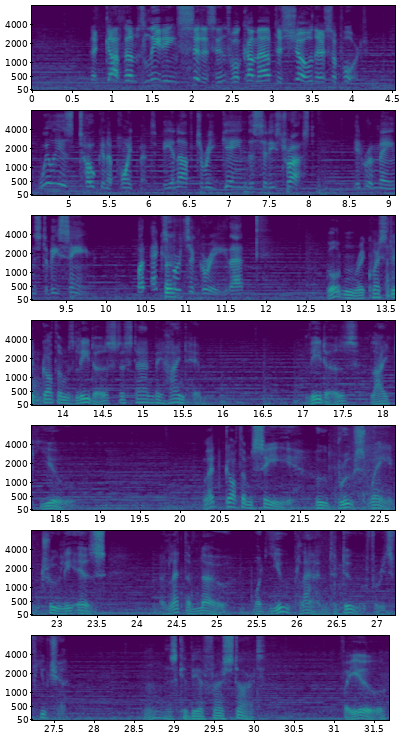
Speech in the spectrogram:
that Gotham's leading citizens will come out to show their support. Will his token appointment be enough to regain the city's trust? It remains to be seen. But experts agree that Gordon requested Gotham's leaders to stand behind him. Leaders like you. Let Gotham see who Bruce Wayne truly is, and let them know what you plan to do for his future. Well, this could be a fresh start. For you,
